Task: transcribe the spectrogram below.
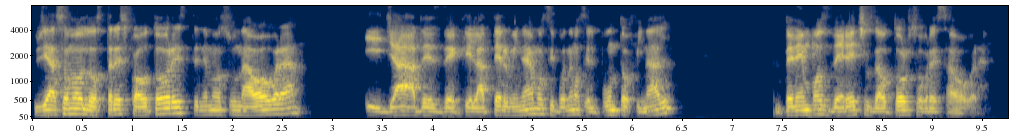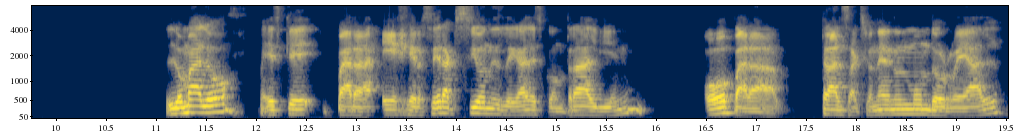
pues ya somos los tres coautores, tenemos una obra y ya desde que la terminamos y ponemos el punto final, tenemos derechos de autor sobre esa obra. Lo malo es que para ejercer acciones legales contra alguien o para transaccionar en un mundo real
